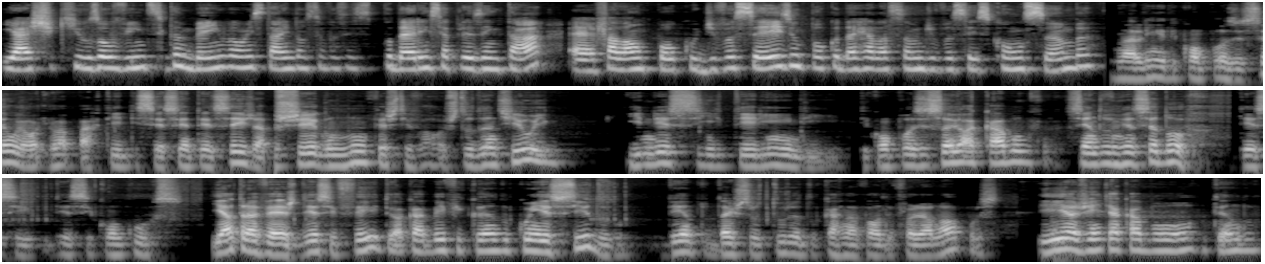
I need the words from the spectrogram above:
e acho que os ouvintes também vão estar. Então, se vocês puderem se apresentar, é, falar um pouco de vocês e um pouco da relação de vocês com o samba. Na linha de composição, eu, eu a partir de 66 já chego num festival estudantil e, e nesse interim de, de composição eu acabo sendo um vencedor desse, desse concurso. E através desse feito eu acabei ficando conhecido dentro da estrutura do Carnaval de Florianópolis e a gente acabou tendo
